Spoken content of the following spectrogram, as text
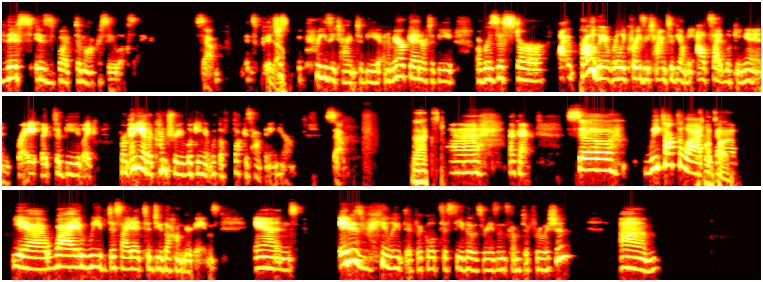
this is what democracy looks like. So it's it's Yeah. just a crazy time to be an american or to be a resistor I, probably a really crazy time to be on the outside looking in right? Like to be like from any other country looking at what the fuck is happening here so Next. uh, okay. So we talked a lot one's hard. about, yeah, why we've decided to do the Hunger Games. And it is really difficult to see those reasons come to fruition. Um,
